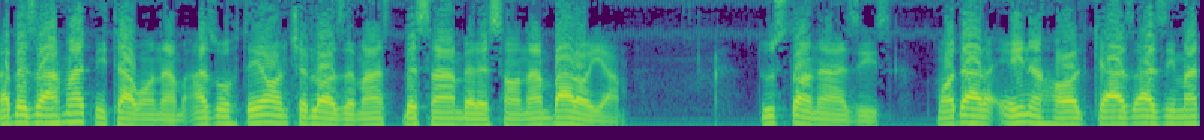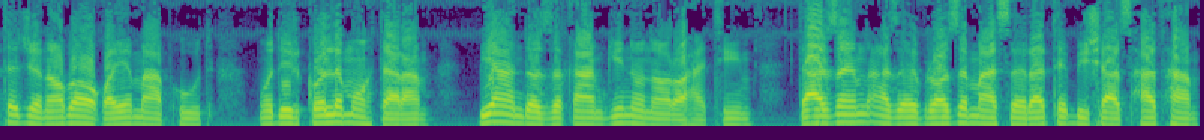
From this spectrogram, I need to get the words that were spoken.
و به زحمت می توانم از عهده آنچه لازم است به سهم برسانم برایم. دوستان عزیز ما در عین حال که از عظیمت جناب آقای مبهوت مدیر کل محترم بی اندازه غمگین و ناراحتیم در ضمن از ابراز مسرت بیش از حد هم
